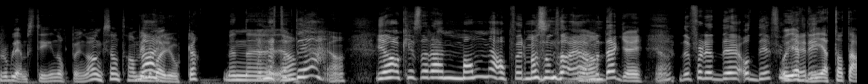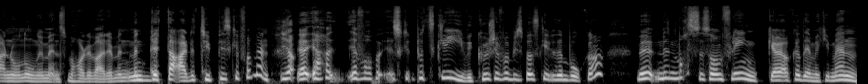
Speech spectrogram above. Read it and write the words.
problemstillingen oppe engang? Han ville Nei. bare gjort det. Men, uh, nettopp ja, det. Ja. Ja, ok, så det er en mann jeg oppfører meg som da, ja, men det er gøy. Det, det, det, og det Og jeg vet at det er noen unge menn som har det verre, men, men dette er det typiske for menn. Ja. Jeg, jeg, jeg var på, på et skrivekurs i forbindelse med å skrive den boka, med, med masse sånn flinke akademikermenn.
